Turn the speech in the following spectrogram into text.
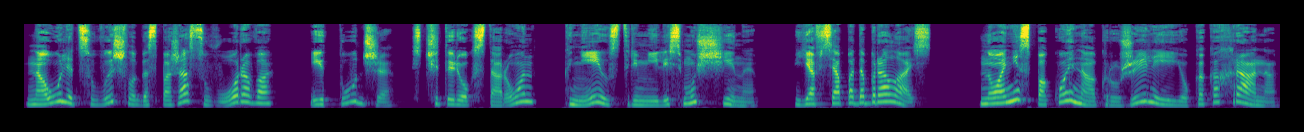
На улицу вышла госпожа Суворова, и тут же с четырех сторон к ней устремились мужчины. Я вся подобралась, но они спокойно окружили ее, как охрана,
